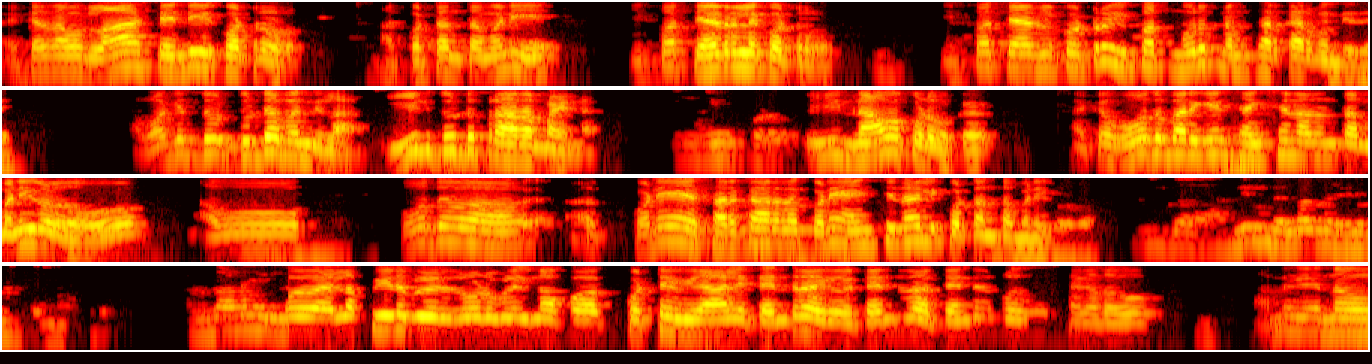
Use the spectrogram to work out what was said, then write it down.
ಯಾಕಂದ್ರೆ ಅವಾಗ ಲಾಸ್ಟ್ ಎಂಡಿಗೆ ಕೊಟ್ರು ಅವ್ರು. ಆ ಕೊಟ್ಟಂತ ಮನಿ ಇಪ್ಪತ್ತೆರಡರಲ್ಲೇ ಕೊಟ್ಟರು ಇಪ್ಪತ್ತೆರಡರಲ್ಲಿ ಕೊಟ್ಟರು ಇಪ್ಪತ್ತ್ ಮೂರಕ್ಕೆ ನಮ್ ಸರ್ಕಾರ ಬಂದಿದೆ. ಅವಾಗ ದುಡ್ಡು ಬಂದಿಲ್ಲ. ಈಗ ದುಡ್ಡು ಪ್ರಾರಂಭ ಇನ್ನ ಈಗ ನಾವೇ ಕೊಡ್ಬೇಕು. ಯಾಕೆ ಹೋದ ಬಾರಿಗೆ ಸ್ಯಾಂಕ್ಷನ್ ಆದಂತ ಮನಿಗಳು ಅವು ಹೋದ ಕೊನೆ ಸರ್ಕಾರದ ಕೊನೆ ಅಂಚಿನಲ್ಲಿ ಕೊಟ್ಟಂತ ಮನಿಗಳು ಎಲ್ಲ ಪಿ ಡಬ್ಲ್ಯೂ ರೋಡ್ಗಳಿಗೆ ನಾವು ಕೊಟ್ಟೇವಿ. ಅಲ್ಲಿ ಟೆಂಡರ್ ಟೆಂಡರ್ ಟೆಂಡರ್ ಪ್ರೊಸೆಸ್ ಆಗದವು. ಆಮೇಲೆ ನಾವು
